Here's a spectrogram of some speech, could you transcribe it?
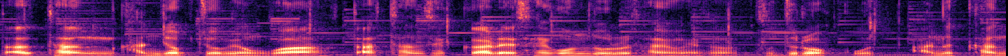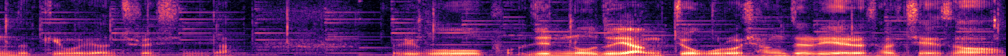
따뜻한 간접 조명과 따뜻한 색깔의 색온도를 사용해서 부드럽고 아늑한 느낌을 연출했습니다. 그리고 버진로드 양쪽으로 샹들리에를 설치해서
